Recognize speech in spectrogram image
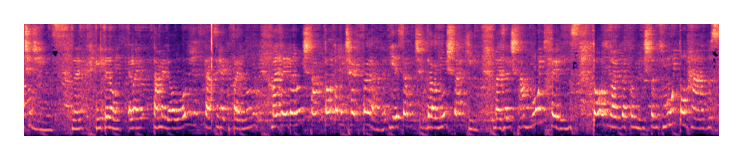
20 dias, né? Então, ela está melhor hoje, está se recuperando, mas ainda não está totalmente recuperada. E esse é o motivo dela não estar aqui. Mas ela está muito feliz. Todos nós da família estamos muito honrados,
